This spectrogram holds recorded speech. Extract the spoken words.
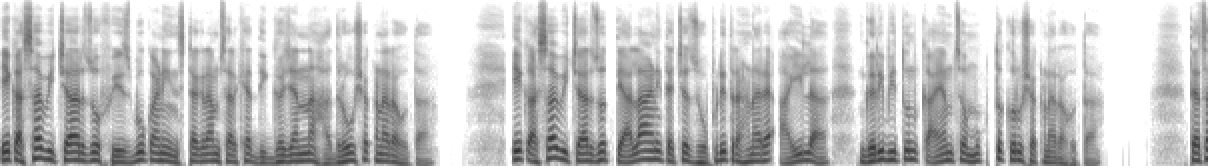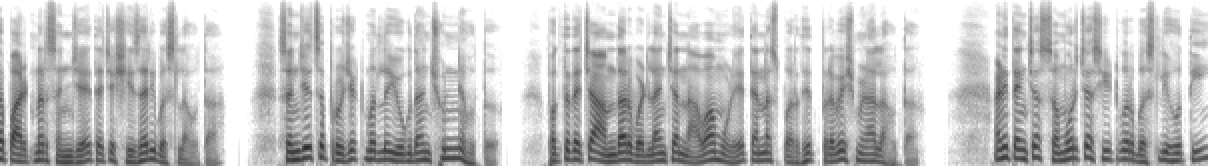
एक असा विचार जो फेसबुक आणि इंस्टाग्रामसारख्या दिग्गजांना हादरवू शकणारा होता. एक असा विचार जो त्याला आणि त्याच्या झोपडीत राहणाऱ्या आईला गरिबीतून कायमचं मुक्त करू शकणारा होता. त्याचा पार्टनर संजय त्याच्या शेजारी बसला होता. संजयचं प्रोजेक्टमधलं योगदान शून्य होतं. फक्त त्याच्या आमदार वडिलांच्या नावामुळे त्यांना स्पर्धेत प्रवेश मिळाला होता. आणि त्यांच्या समोरच्या सीटवर बसली होती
